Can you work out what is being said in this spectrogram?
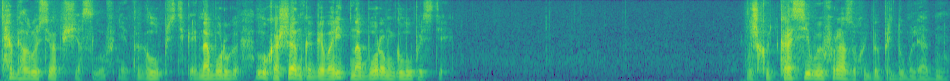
А в Беларуси вообще слов нет, это глупости. Набор, Лукашенко говорит набором глупостей. Даже хоть красивую фразу хоть бы придумали одну.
